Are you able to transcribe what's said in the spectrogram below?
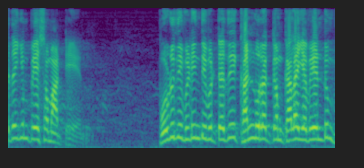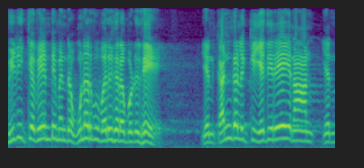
எதையும் பேச மாட்டேன் பொழுது விடிந்து விட்டது கண்ணுறக்கம் கலைய வேண்டும் விழிக்க வேண்டும் என்ற உணர்வு வருகிற பொழுதே என் கண்களுக்கு எதிரே நான் என்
